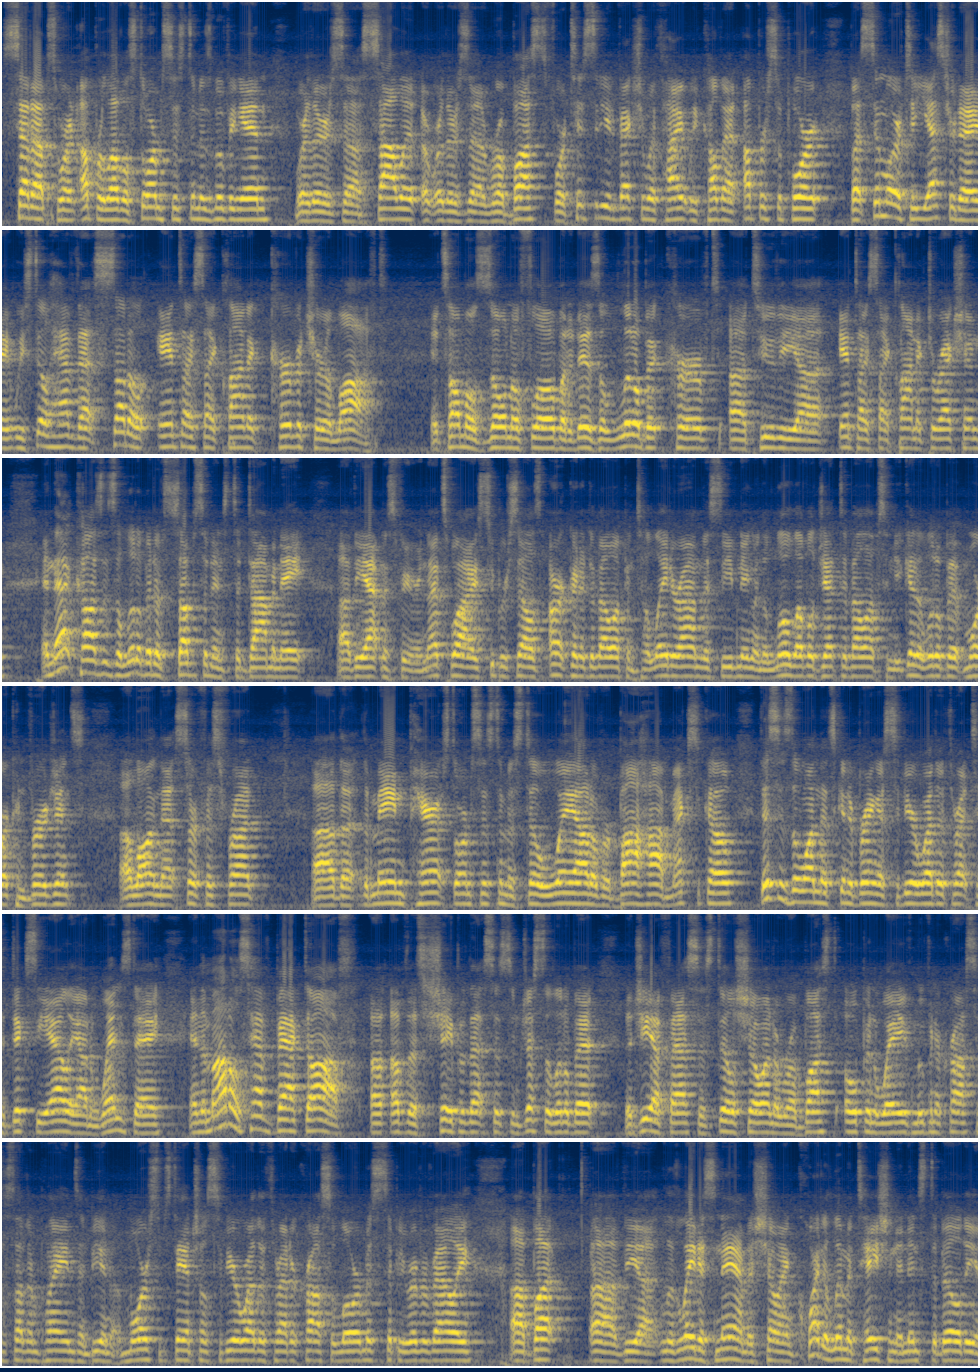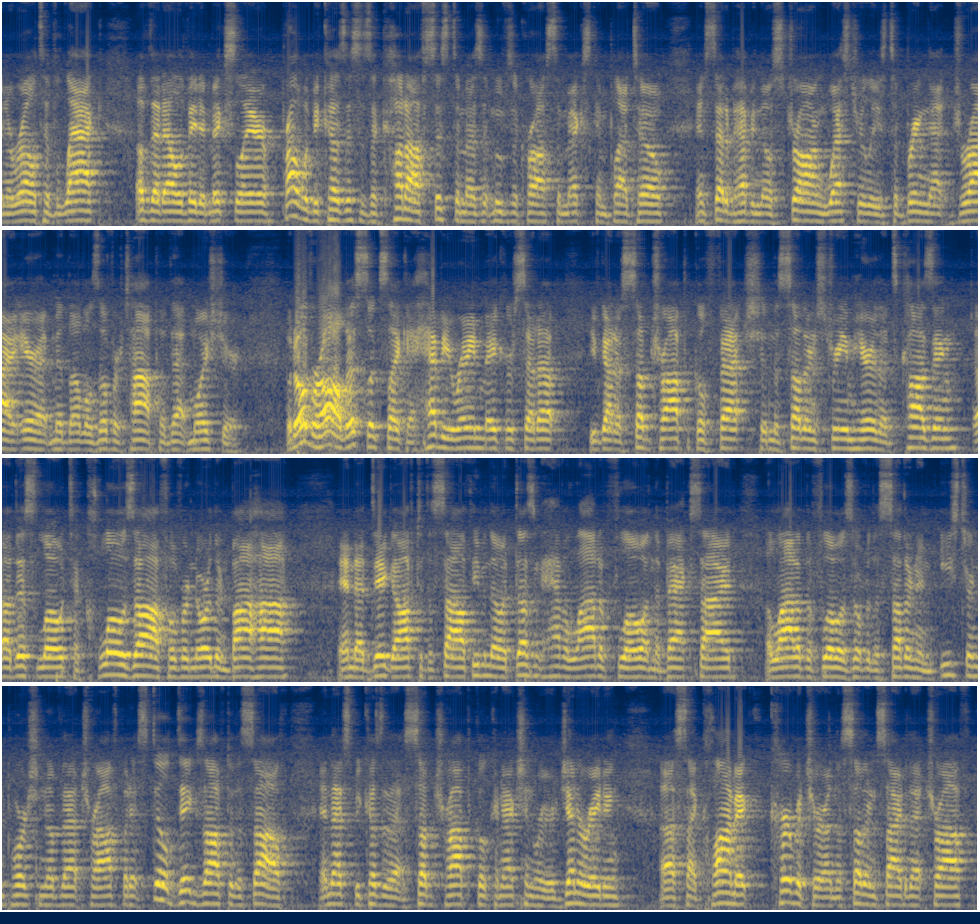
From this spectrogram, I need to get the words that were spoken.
setups where an upper level storm system is moving in, where there's a solid or where there's a robust vorticity advection with height. We call that upper support. But similar to yesterday, we still have that subtle anticyclonic curvature aloft. It's almost zonal flow, but it is a little bit curved uh, to the uh, anticyclonic direction. And that causes a little bit of subsidence to dominate uh, the atmosphere. And that's why supercells aren't going to develop until later on this evening when the low level jet develops and you get a little bit more convergence along that surface front. Uh, the, the main parent storm system is still way out over Baja, Mexico. This is the one that's going to bring a severe weather threat to Dixie Alley on Wednesday. And the models have backed off uh, of the shape of that system just a little bit. The GFS is still showing a robust open wave moving across the southern plains and being a more substantial severe weather threat across the lower Mississippi River Valley. Uh, but uh, the, uh, the latest NAM is showing quite a limitation in instability and a relative lack of that elevated mix layer, probably because this is a cutoff system as it moves across the Mexican plateau instead of having those strong westerlies to bring that dry air at mid levels over top of that moisture. But overall, this looks like a heavy rainmaker setup. You've got a subtropical fetch in the southern stream here that's causing uh, this low to close off over northern Baja and uh, dig off to the south, even though it doesn't have a lot of flow on the backside. A lot of the flow is over the southern and eastern portion of that trough, but it still digs off to the south, and that's because of that subtropical connection where you're generating uh, cyclonic curvature on the southern side of that trough.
